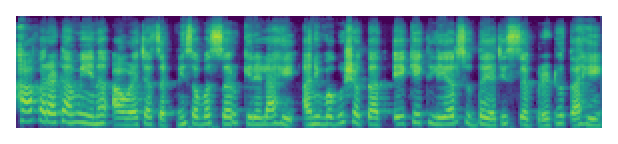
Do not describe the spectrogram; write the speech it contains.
हा पराठा मी ना आवळ्याच्या चटणीसोबत सर्व केलेला आहे. आणि बघू शकतात एक एक लेअर सुद्धा याची सेपरेट होत आहे.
